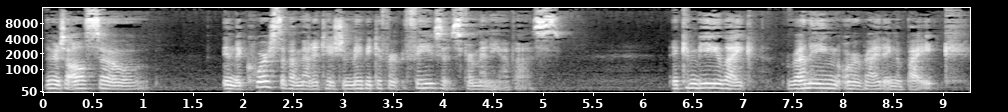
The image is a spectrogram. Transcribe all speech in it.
There's also, in the course of a meditation, maybe different phases for many of us. It can be like running or riding a bike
